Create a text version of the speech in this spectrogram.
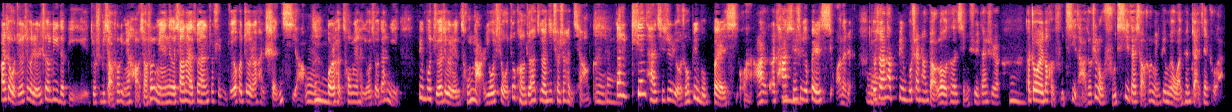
而且我觉得这个人设立的比就是比小说里面好，小说里面那个肖奈虽然就是你觉得会这个人很神奇哈，嗯，或者很聪明很优秀，但是你。并不觉得这个人从哪儿优秀，就可能觉得他计算机确实很强。嗯，对。但是天才其实有时候并不被人喜欢，而而他其实是一个被人喜欢的人。就虽然他并不擅长表露他的情绪，但是，嗯，他周围人都很服气他。就这种服气在小说里面并没有完全展现出来。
